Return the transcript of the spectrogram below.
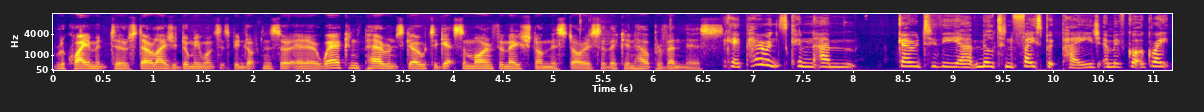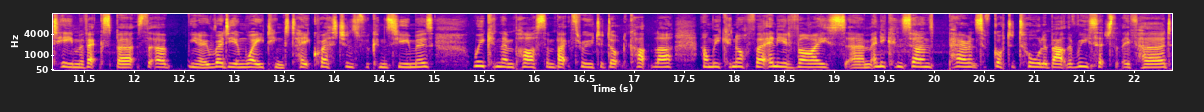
requirement to sterilise your dummy once it's been dropped in a certain area. Where can parents go to get some more information on this story so they can help prevent this? Okay, parents can um, go to the uh, Milton Facebook page, and we've got a great team of experts that are, you know, ready and waiting to take questions for consumers. We can then pass them back through to Dr. Cutler, and we can offer any advice, um, any concerns parents have got at all about the research that they've heard.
